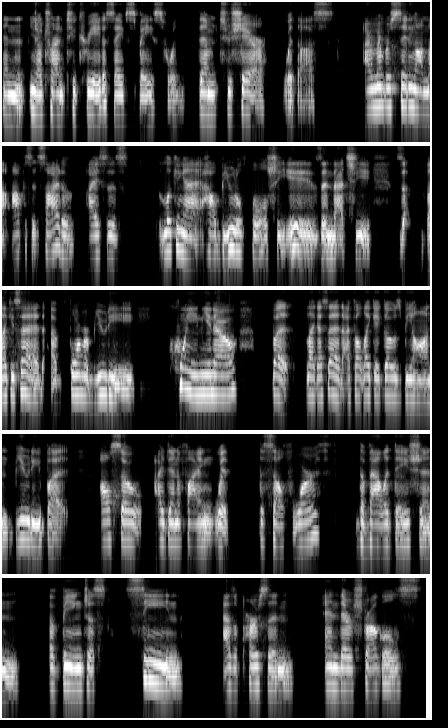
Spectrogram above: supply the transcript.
and, you know, trying to create a safe space for them to share with us. I remember sitting on the opposite side of Isis, looking at how beautiful she is and that she, like you said, a former beauty queen, you know, but like I said, I felt like it goes beyond beauty, but also identifying with the self worth, the validation of being just seen as a person and their struggles,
